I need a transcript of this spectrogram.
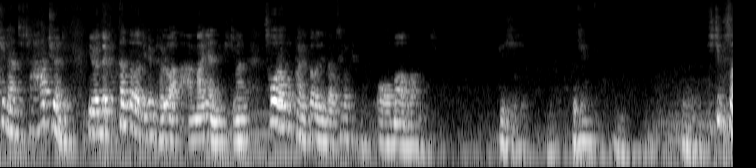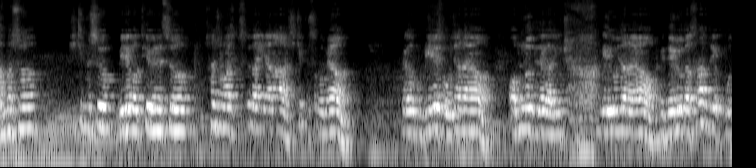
저쪽에 한 채. 이런데 폭탄 떨어지면 별로 아- 많이 안 느끼지만 서울 한복판에 떨어진다고 생각해. 어마어마하지. 빚이지. 그지? 시티부스 안 봤어? 시티부스 미래가 어떻게 변했어? 산소 마스크 쓰고 다니잖아. 시티부스 보면 그래갖고 미래에서 오잖아요. 업로드 돼가지고 쫙 내려오잖아요. 내려오다 사람들이 뭐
